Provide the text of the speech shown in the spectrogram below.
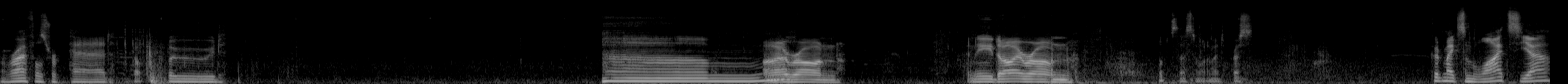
My rifle's repaired. Got food. Um. Iron. I need iron. Oops, that's not what I meant to press. Could make some lights, yeah.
